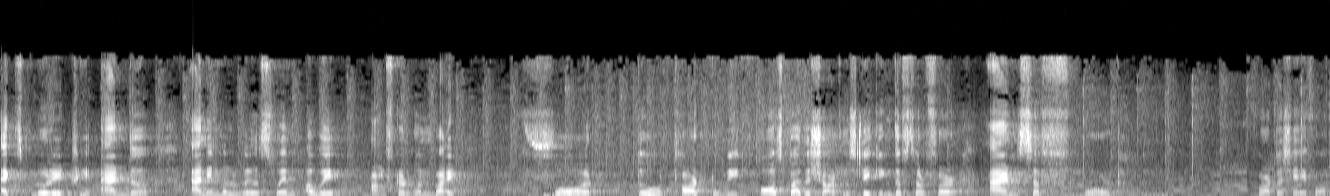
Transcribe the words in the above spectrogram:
exploratory and the animal will swim away after one bite. For though thought to be caused by the shark mistaking the surfer and surfboard for the shape of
